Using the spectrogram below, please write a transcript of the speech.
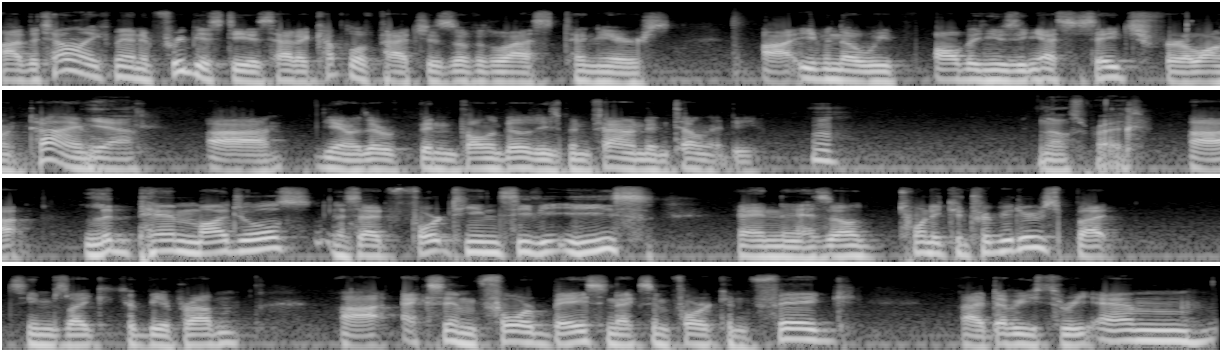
uh, the telnet command in FreeBSD has had a couple of patches over the last 10 years. Uh, even though we've all been using SSH for a long time, Yeah. uh, you know, there have been vulnerabilities been found in telnetd. no surprise. Uh, libpam modules has had 14 CVEs and has own 20 contributors, but seems like it could be a problem. Uh, XM4 base and XM4 config, uh, W3M,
